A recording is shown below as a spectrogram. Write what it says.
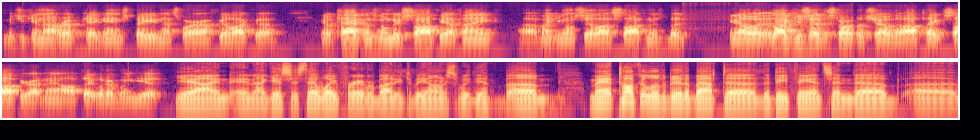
but you cannot replicate game speed. And that's where I feel like, uh, you know, tackling's going to be sloppy, I think. Uh, I think you're going to see a lot of sloppiness, but you know, like you said at the start of the show, though, I'll take sloppy right now. I'll take whatever we can get. Yeah, and, and I guess it's that way for everybody, to be honest with you. Um, Matt, talk a little bit about uh, the defense and uh, uh,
